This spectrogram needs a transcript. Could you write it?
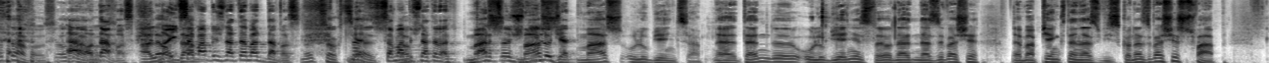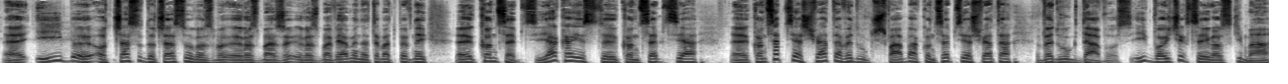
o Davos, o A, o Davos. Davos. Ale no o i co Dav- ma być na temat Davos? No co chcesz? Co ma no, być na temat? Masz, Bardzo źli masz, ludzie. Masz ulubieńca. E, Ten e, ulubieniec to na, nazywa się, e, ma piękne nazwisko, nazywa się Szwab. I od czasu do czasu rozmawiamy na temat pewnej koncepcji. Jaka jest koncepcja, koncepcja świata według Szwaba, koncepcja świata według Davos. I Wojciech Cejrowski ma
